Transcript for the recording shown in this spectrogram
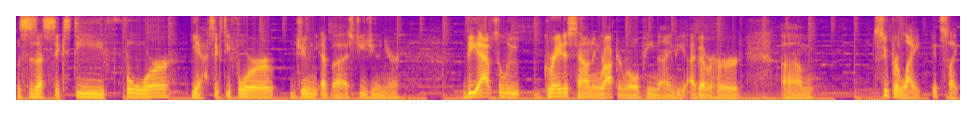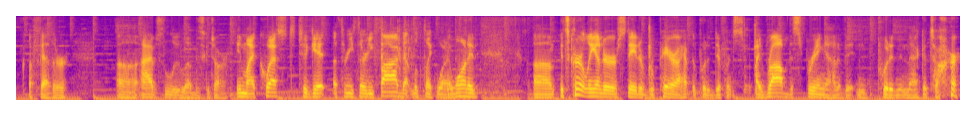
this is a '64 Yeah, 64 junior, uh, SG Junior. The absolute greatest sounding rock and roll P90 I've ever heard. Um, super light, it's like a feather. Uh, I absolutely love this guitar. In my quest to get a 335 that looked like what I wanted, um, it's currently under state of repair. I have to put a different, I robbed the spring out of it and put it in that guitar.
